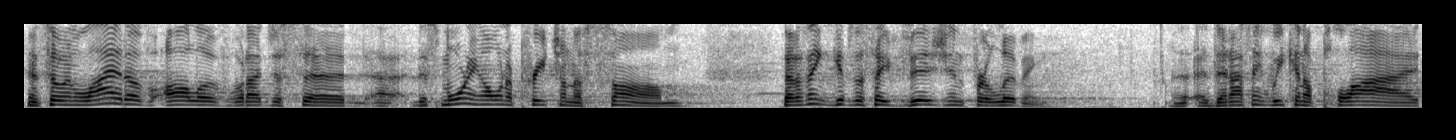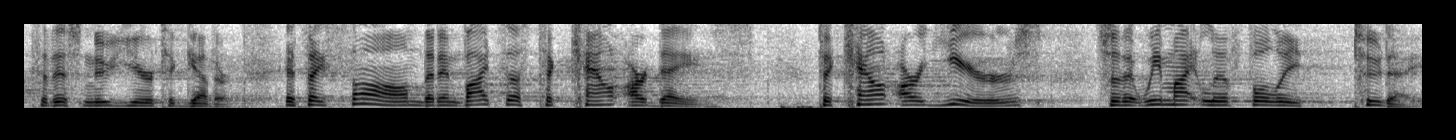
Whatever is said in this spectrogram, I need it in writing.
And so, in light of all of what I just said, uh, this morning I want to preach on a psalm that I think gives us a vision for living. Uh, that I think we can apply to this new year together. It's a psalm that invites us to count our days, to count our years, so that we might live fully today.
